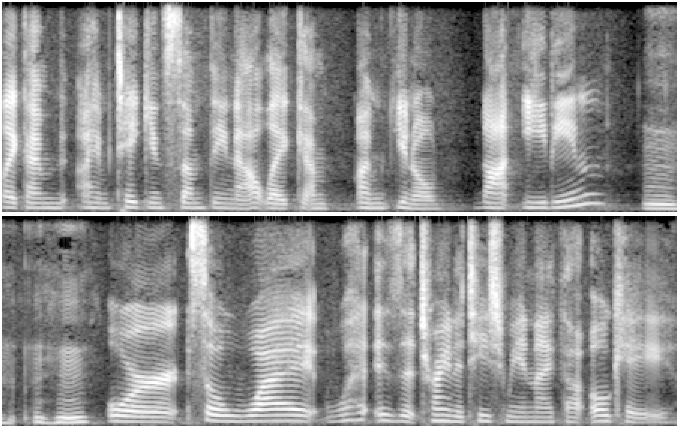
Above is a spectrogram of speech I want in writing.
like I'm I'm taking something out, like I'm I'm you know not eating. Mm, mm-hmm. Or so why what is it trying to teach me? And I thought, okay,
